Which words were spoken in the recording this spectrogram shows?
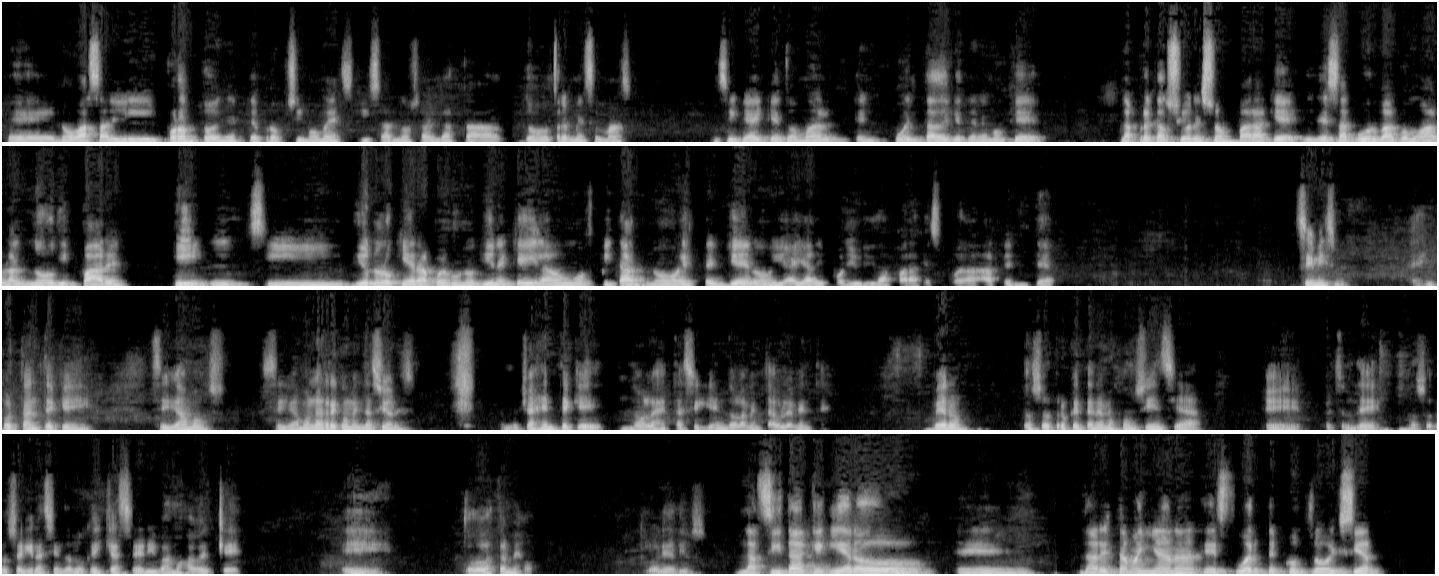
eh, no va a salir pronto en este próximo mes, quizás no salga hasta dos o tres meses más. Así que hay que tomar en cuenta de que tenemos que, las precauciones son para que esa curva, como hablan, no dispare y si Dios no lo quiera, pues uno tiene que ir a un hospital, no estén llenos y haya disponibilidad para que se pueda atender. Sí mismo. Es importante que sigamos, sigamos las recomendaciones. Hay mucha gente que no las está siguiendo, lamentablemente. Pero nosotros que tenemos conciencia, eh, cuestión de nosotros seguir haciendo lo que hay que hacer y vamos a ver qué eh, todo va a estar mejor. Gloria a Dios. La cita que quiero eh, dar esta mañana es fuerte, es controversial,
